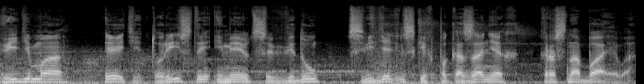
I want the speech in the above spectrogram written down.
Видимо, эти туристы имеются в виду в свидетельских показаниях Краснобаева.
